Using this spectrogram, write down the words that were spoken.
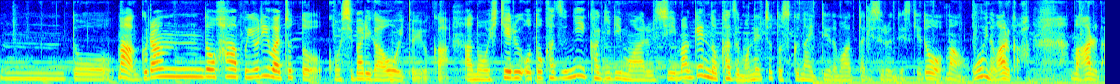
うんとまあグランドハープよりはちょっとこう縛りが多いというかあの弾ける音数に限りもあるし、まあ、弦の数もねちょっと少ないっていうのもあったりするんですけどまあ多いのもあるかまああるな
